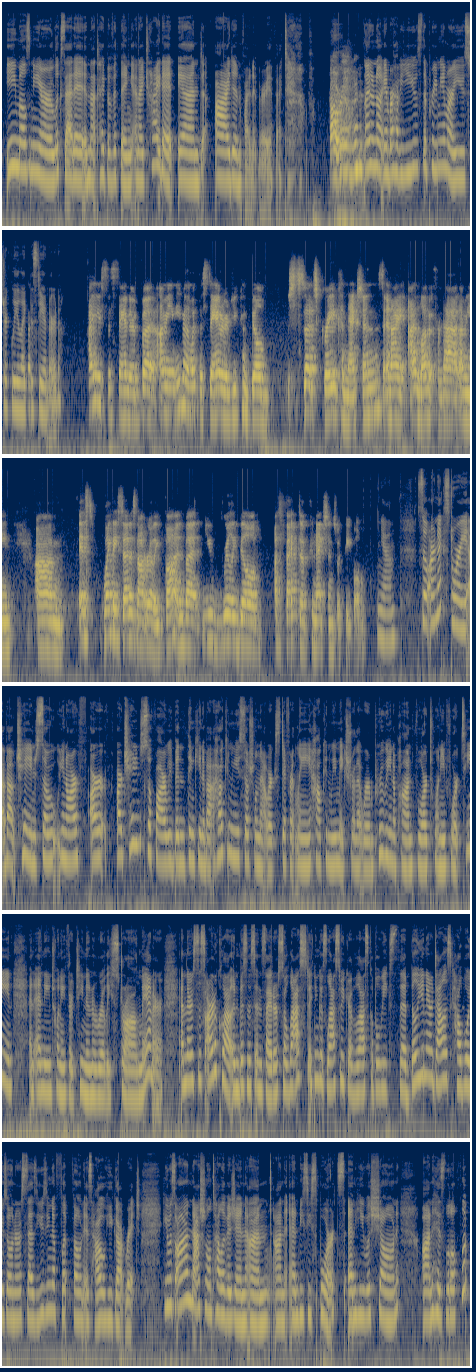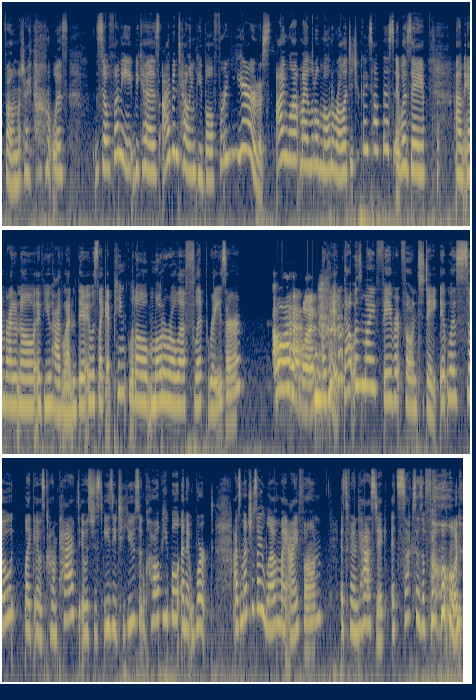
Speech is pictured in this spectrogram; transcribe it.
emails me or looks at it and that type of a thing. And I tried it, and I didn't find it very effective. Oh, really? I don't know, Amber. Have you used the premium or are you strictly like the standard? I use the standard, but I mean, even with the standard, you can build such great connections, and I I love it for that. I mean, um, it's like they said, it's not really fun, but you really build effective connections with people. Yeah. So our next story about change. So you know our our our change so far. We've been thinking about how can we use social networks differently. How can we make sure that we're improving upon for 2014 and ending 2013 in a really strong manner. And there's this article out in Business Insider. So last I think it was last week or the last couple weeks, the billionaire Dallas Cowboys owner says using a flip phone is how he got rich. He was on national television um, on NBC Sports, and he was shown on his little flip phone, which I thought was so funny because I've been telling people for years I want my little Motorola. Did you guys have this? It was a um, Amber. I don't know if you had one. There, it was like a pink little Motorola flip Razr. Oh, I had one. okay, that was my favorite phone to date. It was so like it was compact. It was just easy to use and call people, and it worked. As much as I love my iPhone, it's fantastic. It sucks as a phone.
